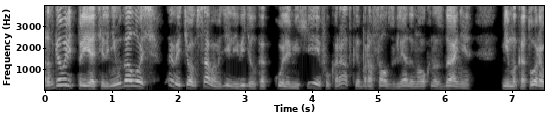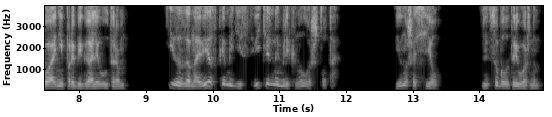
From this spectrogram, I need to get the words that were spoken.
Разговорить приятеля не удалось, а ведь он в самом деле видел, как Коля Михеев украдкой бросал взгляды на окна здания, мимо которого они пробегали утром. И за занавесками действительно мелькнуло что-то. Юноша сел. Лицо было тревожным.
